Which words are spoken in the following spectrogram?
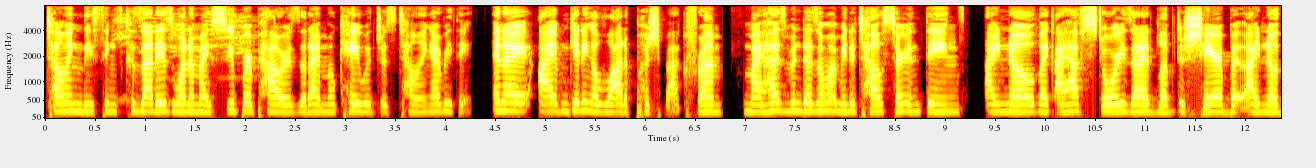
telling these things because that is one of my superpowers that I'm okay with just telling everything. And I I'm getting a lot of pushback from my husband doesn't want me to tell certain things. I know like I have stories that I'd love to share, but I know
